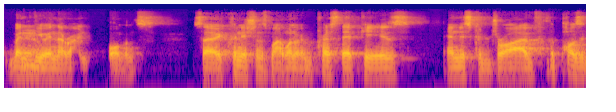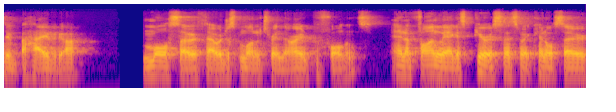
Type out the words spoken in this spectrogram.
when yeah. viewing their own performance. So clinicians might want to impress their peers, and this could drive the positive behavior more so if they were just monitoring their own performance. And finally, I guess peer assessment can also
